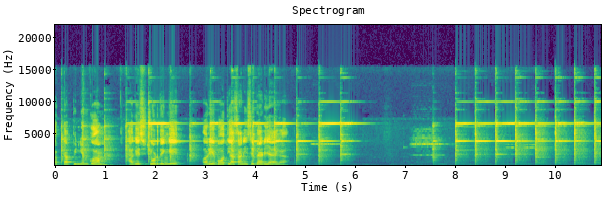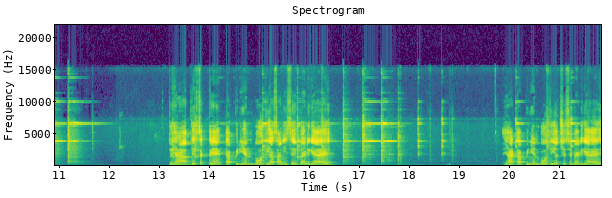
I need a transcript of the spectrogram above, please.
अब टप पिनियन को हम आगे से छोड़ देंगे और ये बहुत ही आसानी से बैठ जाएगा। तो यहाँ आप देख सकते हैं टप पिनियन बहुत ही आसानी से बैठ गया है। यहाँ टप पिनियन बहुत ही अच्छे से बैठ गया है।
